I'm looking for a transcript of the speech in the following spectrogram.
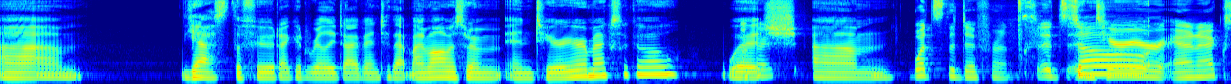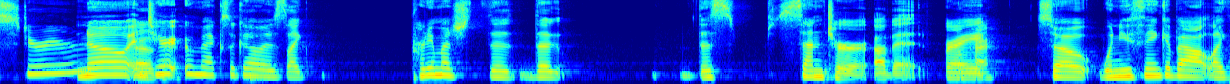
Um, yes, the food I could really dive into that. My mom is from interior Mexico, which um, What's the difference? It's So- interior and exterior. no, Okay. interior Mexico is like pretty much the the this center of it, right? Okay. So when you think about like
